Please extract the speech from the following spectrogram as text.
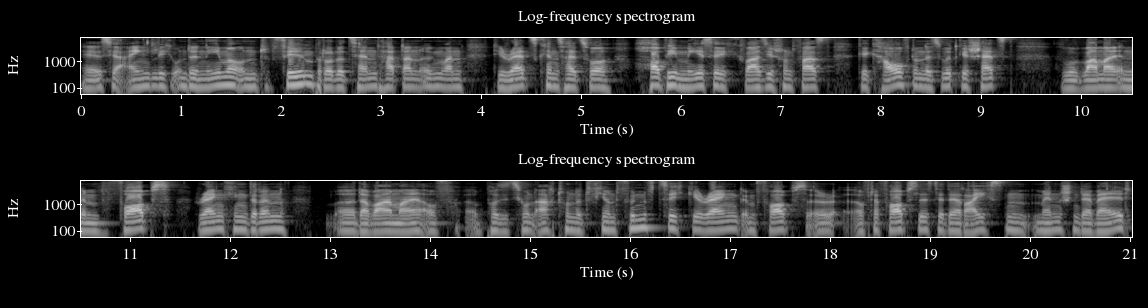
Er ist ja eigentlich Unternehmer und Filmproduzent, hat dann irgendwann die Redskins halt so hobbymäßig quasi schon fast gekauft und es wird geschätzt. War mal in einem Forbes-Ranking drin. Äh, da war er mal auf äh, Position 854 gerankt im Forbes, äh, auf der Forbes-Liste der reichsten Menschen der Welt.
